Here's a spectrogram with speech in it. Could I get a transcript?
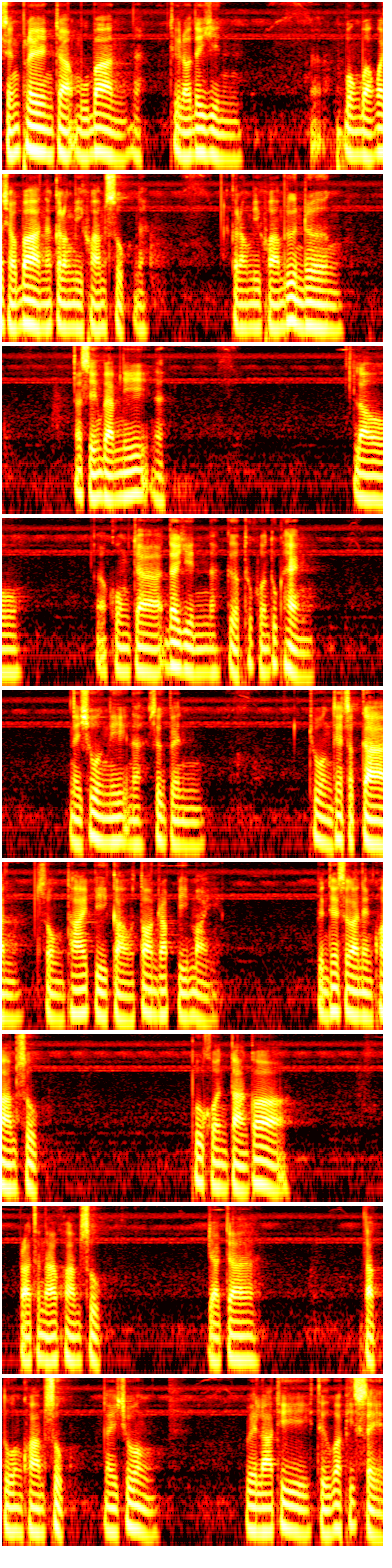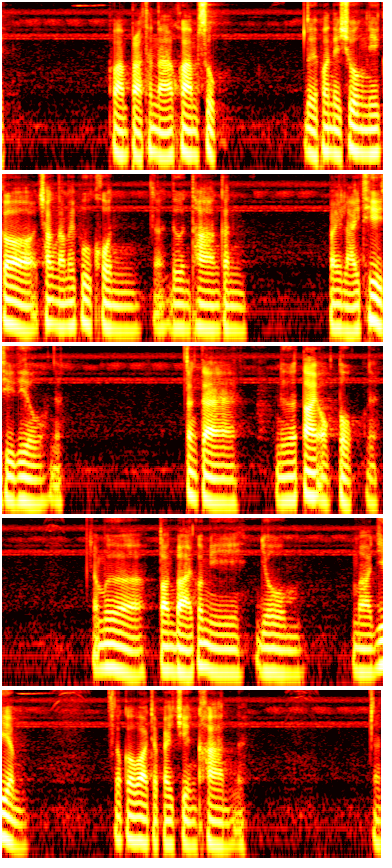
เสียงเพลงจากหมู่บ้านนะที่เราได้ยินบ่งบอกว่าชาวบ้านนะกำลังมีความสุขนะกำลังมีความรื่นเริงนะเสียงแบบนี้นะเราคงจะได้ยินนะเกือบทุกคนทุกแห่ง ในช่วงนี้นะซึ่งเป็นช่วงเทศกาลส่งท้ายปีเก่าต้อนรับปีใหม่ เป็นเทศกาลแห่งความสุข ผู้คนต่างก็ปรารถนาความสุข อยากจะตักตวงความสุขในช่วงเวลาที่ถือว่าพิเศษ ความปรารถนาความสุข โดยเพราะในช่วงนี้ก็ชักนำให้ผู้คนนะเดินทางกันไปหลายที่ทีเดียวนะตั้งแต่เหนือใต้ออกตกนะเมื่อ ตอนบ่ายก็มีโยมมาเยี่ยม แล้วก็ว่าจะไปเชียงคานนะ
